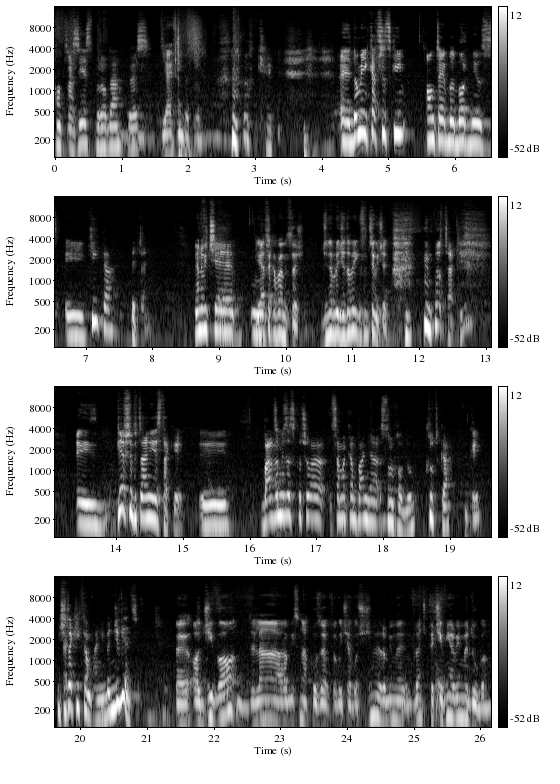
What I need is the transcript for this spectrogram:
Kontrast jest, broda, bez. Ja jestem bez rodu. Okej. E, Dominik Kaczycki, On Table Board News i kilka pytań. Mianowicie... Ja tylko powiem coś. Dzień dobry, dzień dobry, Krzyczywicze. No tak. Y, Pierwsze pytanie jest takie. Y, Bardzo mnie zaskoczyła sama kampania Strongholdu, krótka. Okej. I czy takich kampanii będzie więcej? E, O dziwo, dla Robinsona Crusoe, którego dzisiaj ogłosiliśmy, robimy wręcz przeciwnie, robimy długą.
